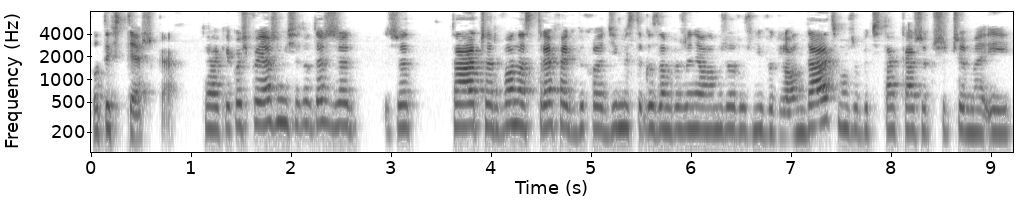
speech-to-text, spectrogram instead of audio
po tych ścieżkach. Tak, jakoś kojarzy mi się to też, że, że ta czerwona strefa, jak wychodzimy z tego zamrożenia, ona może różnie wyglądać. Może być taka, że krzyczymy i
